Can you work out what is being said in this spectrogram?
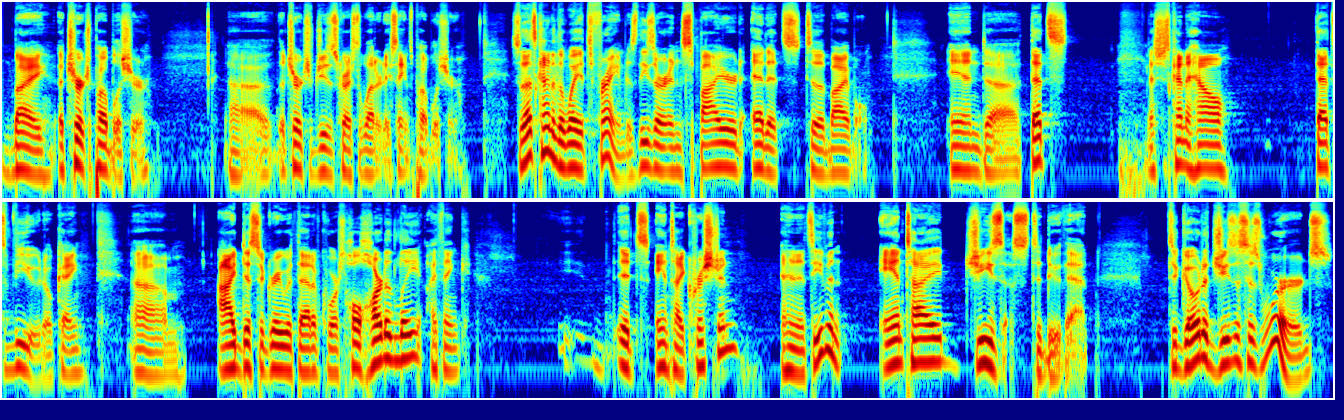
by a church publisher, uh, the Church of Jesus Christ of Latter Day Saints publisher. So that's kind of the way it's framed: is these are inspired edits to the Bible and uh, that's that's just kind of how that's viewed. Okay, um, I disagree with that, of course, wholeheartedly. I think it's anti-Christian and it's even anti-Jesus to do that. To go to Jesus's words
